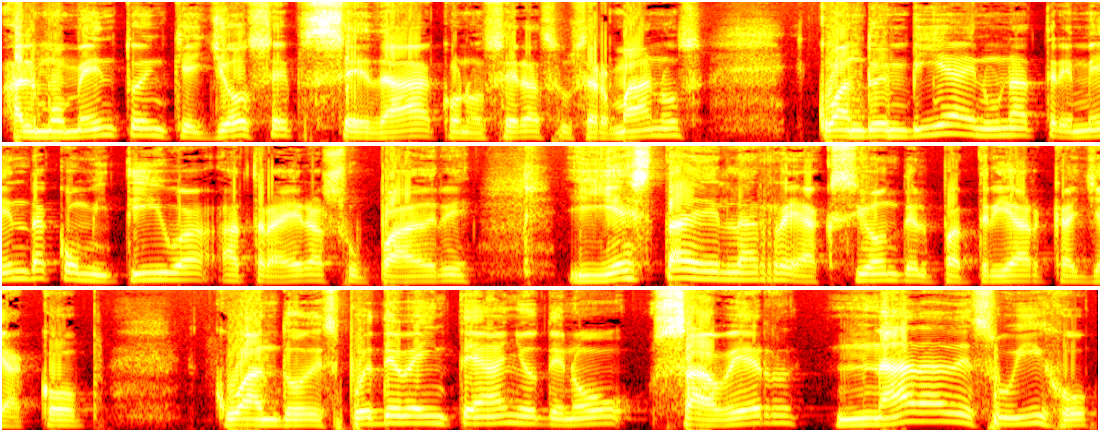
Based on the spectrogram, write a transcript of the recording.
al momento en que Joseph se da a conocer a sus hermanos, cuando envía en una tremenda comitiva a traer a su padre, y esta es la reacción del patriarca Jacob, cuando después de 20 años de no saber nada de su hijo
